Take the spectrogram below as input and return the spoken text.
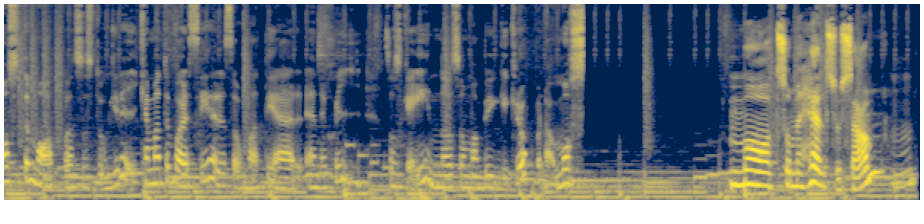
Måste mat vara en så stor grej? Kan man inte bara se det som att det är energi som ska in och som man bygger kroppen av? Måste... Mat som är hälsosam Mm.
